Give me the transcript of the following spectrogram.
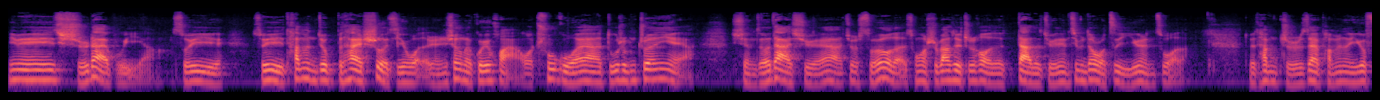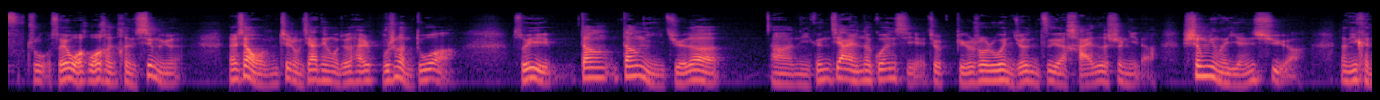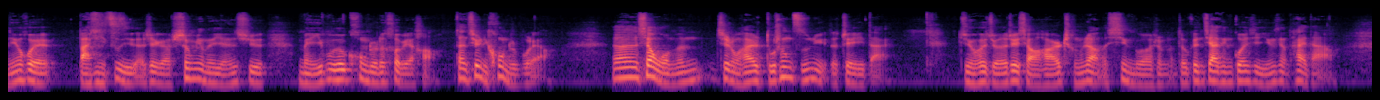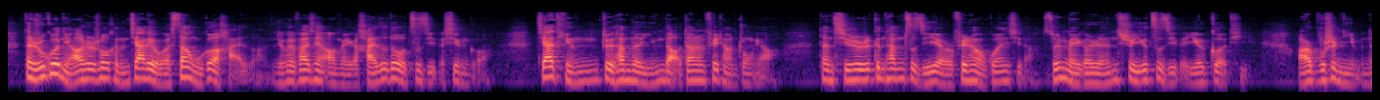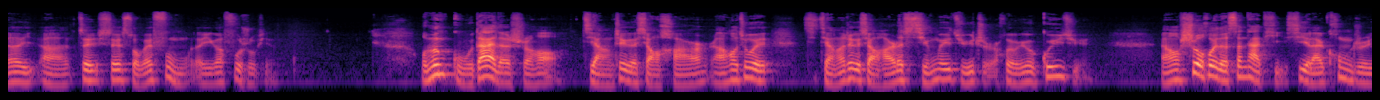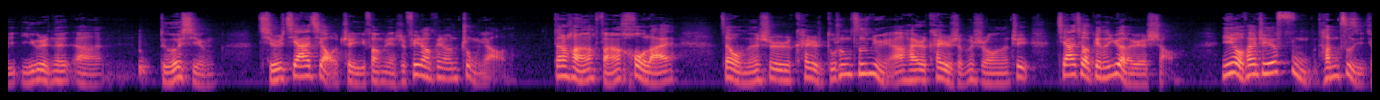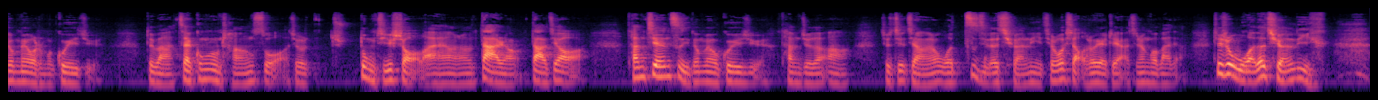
因为时代不一样，所以。所以他们就不太涉及我的人生的规划，我出国呀，读什么专业呀，选择大学呀，就所有的从我十八岁之后的大的决定，基本都是我自己一个人做的。对他们只是在旁边的一个辅助，所以我我很很幸运。但是像我们这种家庭，我觉得还是不是很多啊。所以当当你觉得啊，你跟家人的关系，就比如说，如果你觉得你自己的孩子是你的生命的延续啊，那你肯定会。把你自己的这个生命的延续每一步都控制的特别好，但其实你控制不了。嗯，像我们这种还是独生子女的这一代，就会觉得这小孩成长的性格什么都跟家庭关系影响太大了。但如果你要是说可能家里有个三五个孩子，你就会发现哦，每个孩子都有自己的性格，家庭对他们的引导当然非常重要，但其实跟他们自己也是非常有关系的。所以每个人是一个自己的一个个体，而不是你们的呃这些所谓父母的一个附属品。我们古代的时候讲这个小孩儿，然后就会讲到这个小孩儿的行为举止会有一个规矩，然后社会的三大体系来控制一个人的呃德行，其实家教这一方面是非常非常重要的。但是好像反而后来，在我们是开始独生子女啊，还是开始什么时候呢？这家教变得越来越少，因为我发现这些父母他们自己就没有什么规矩，对吧？在公共场所就动起手来啊，然后大嚷大叫啊。他们既然自己都没有规矩，他们觉得啊，就就讲我自己的权利。其实我小的时候也这样，经常跟我爸讲，这是我的权利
